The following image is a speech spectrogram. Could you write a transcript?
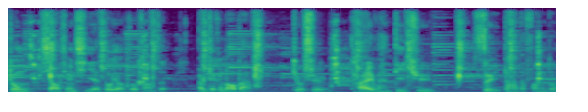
中小型企业都要租房子，而这个老板就是台湾地区最大的房东。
